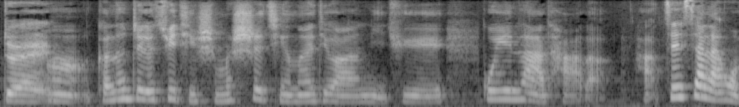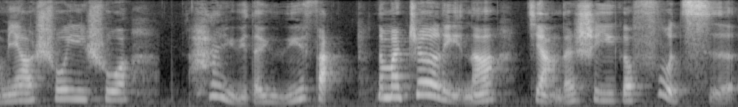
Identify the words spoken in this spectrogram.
对嗯，可能这个具体什么事情呢，就要你去归纳它了。好，接下来我们要说一说汉语的语法。那么这里呢，讲的是一个副词，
